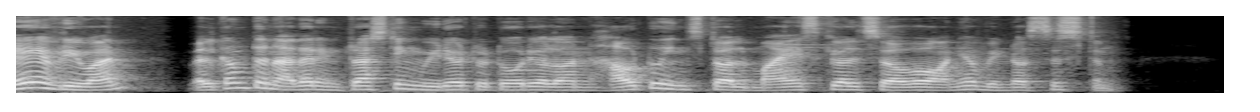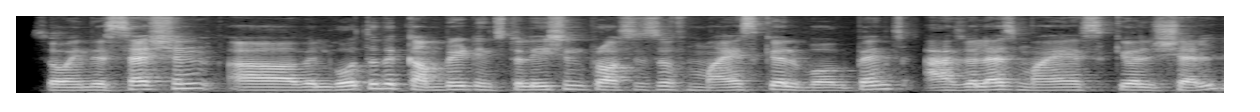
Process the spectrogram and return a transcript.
Hey everyone, welcome to another interesting video tutorial on how to install MySQL Server on your Windows system. So in this session, uh, we'll go through the complete installation process of MySQL Workbench as well as MySQL Shell,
